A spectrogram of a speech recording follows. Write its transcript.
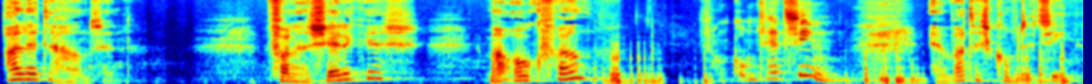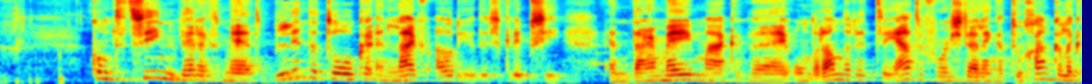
Alette Hansen. Van een circus, maar ook van. Van Komt het zien? En wat is Komt het zien? Komt het zien werkt met blinde tolken en live audiodescriptie. En daarmee maken wij onder andere theatervoorstellingen toegankelijk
